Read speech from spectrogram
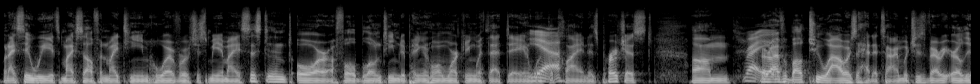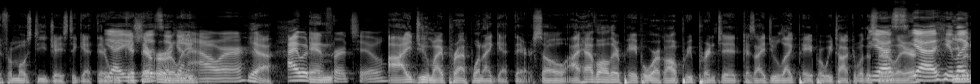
when I say we, it's myself and my team, whoever, it's just me and my assistant, or a full blown team, depending on who I'm working with that day and what the client has purchased. Um, Right. Arrive about two hours ahead of time, which is very early for most DJs to get there. yeah, we get there it's early. like an hour. Yeah. I would And prefer to. I do my prep when I get there. So I have all their paperwork all pre-printed because I do like paper. We talked about this Yes, earlier. yeah, he Even likes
